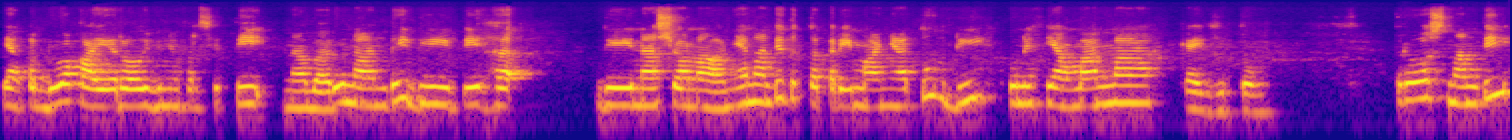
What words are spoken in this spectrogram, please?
yang kedua Cairo University. Nah, baru nanti di pihak di nasionalnya nanti keterimanya tuh di univ yang mana kayak gitu. Terus nanti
